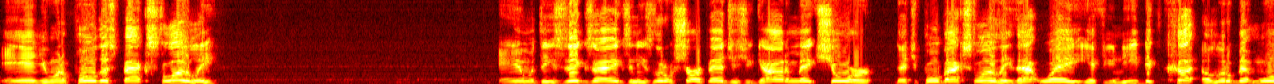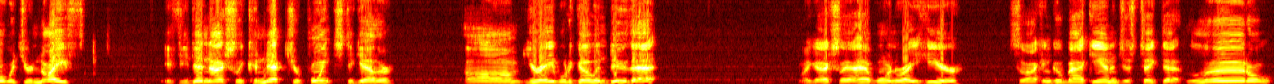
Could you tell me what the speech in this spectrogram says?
And you want to pull this back slowly. And with these zigzags and these little sharp edges, you got to make sure that you pull back slowly. That way, if you need to cut a little bit more with your knife, if you didn't actually connect your points together, um, you're able to go and do that. Like actually I have one right here. So I can go back in and just take that little,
